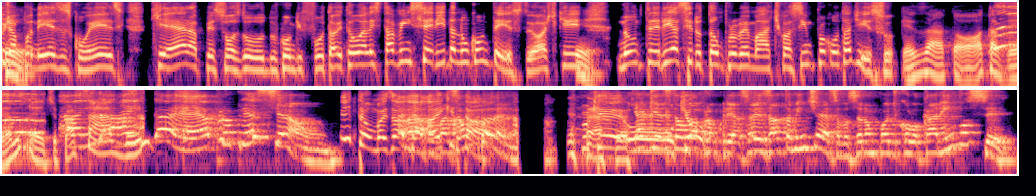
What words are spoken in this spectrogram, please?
os japoneses com eles, que eram pessoas do, do Kung Fu tal, então ela estava inserida num contexto. Eu acho que Sim. não teria sido tão problemático assim por conta disso. Exato, ó, tá vendo, gente? Passado, ainda, ainda é apropriação. Então, mas a, a, aí que tá. Porque o, a questão da eu... apropriação é exatamente essa, você não pode colocar em você.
